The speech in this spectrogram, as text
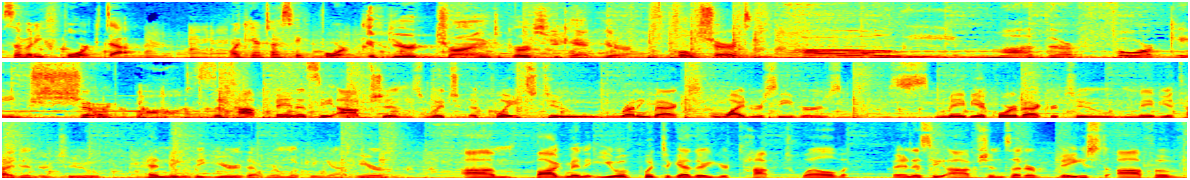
Somebody forked up. Why can't I say fork? If you're trying to curse, you can't hear. Full shirt? Holy mother forking shirt balls. The top fantasy options, which equates to running backs, wide receivers, maybe a quarterback or two, maybe a tight end or two, pending the year that we're looking at here. Um, Bogman, you have put together your top 12 fantasy options that are based off of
